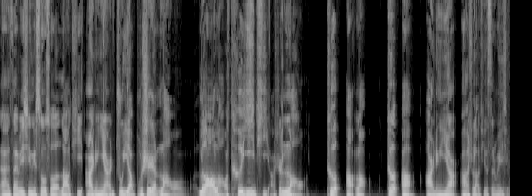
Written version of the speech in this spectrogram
啊，在微信里搜索老 T 二零一二，注意啊，不是老乐奥老特 E T 啊，是老特啊老特啊二零一二啊，是老 T 的私人微信。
